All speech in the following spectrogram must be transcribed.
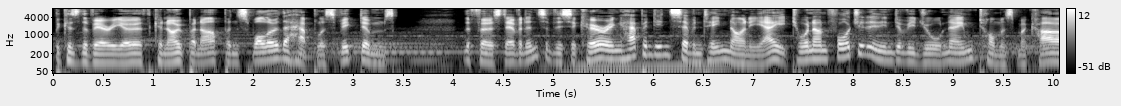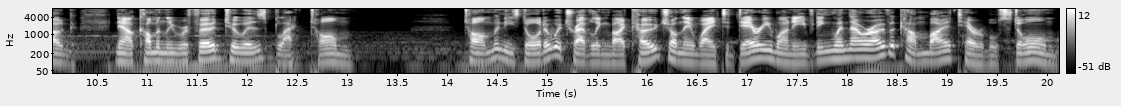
because the very earth can open up and swallow the hapless victims. The first evidence of this occurring happened in 1798 to an unfortunate individual named Thomas McHarg, now commonly referred to as Black Tom. Tom and his daughter were travelling by coach on their way to Derry one evening when they were overcome by a terrible storm.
